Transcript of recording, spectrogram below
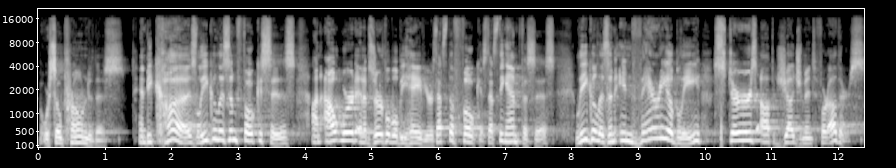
But we're so prone to this. And because legalism focuses on outward and observable behaviors, that's the focus, that's the emphasis, legalism invariably stirs up judgment for others.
